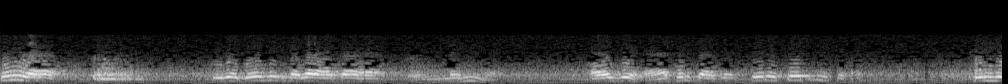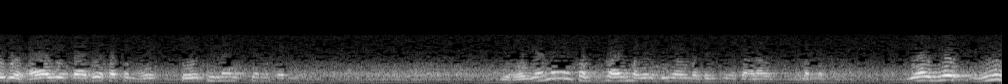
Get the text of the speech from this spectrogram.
تو ہے؟ تجھے جو کچھ نظر آتا ہے نہیں ہے، اور یہ ہے پھر کیسے؟ تیرے سوچنے سے ہے۔ پھر یہ جو ہے یہ کیسے ختم ہو؟ سوچ ہی میں اس کے مطلب یہ ہو گیا نا یہ فلسفہ مغربیاں مغربیاں سارا مطلب۔ یہ یہ یوں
